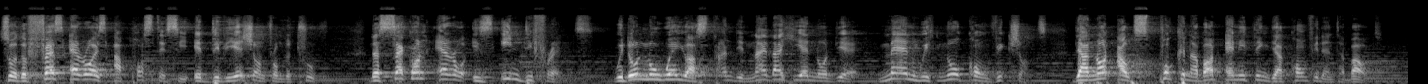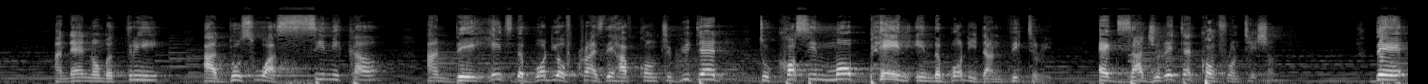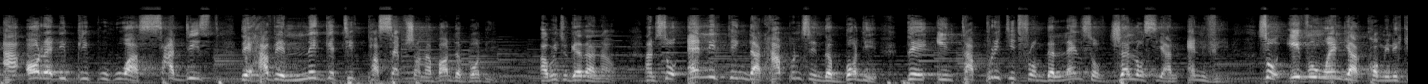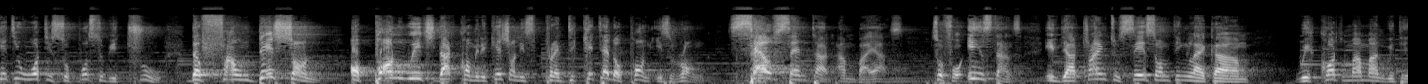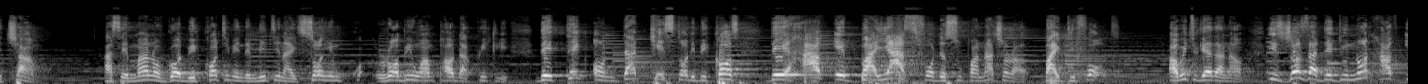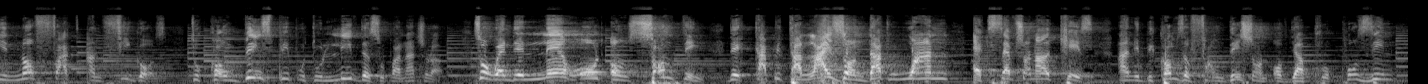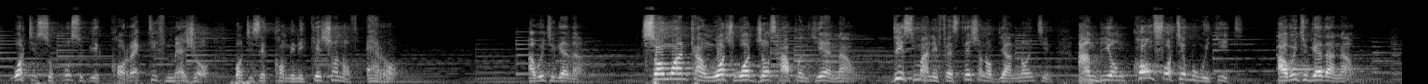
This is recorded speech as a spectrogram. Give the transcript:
So the first error is apostasy, a deviation from the truth. The second error is indifference. We don't know where you are standing, neither here nor there. Men with no convictions. They are not outspoken about anything they are confident about. And then number three are those who are cynical and they hate the body of Christ. They have contributed to causing more pain in the body than victory. Exaggerated confrontation. They are already people who are sadists. They have a negative perception about the body. Are we together now? And so anything that happens in the body, they interpret it from the lens of jealousy and envy. So even when they are communicating what is supposed to be true, the foundation upon which that communication is predicated upon is wrong, self-centered and biased. So for instance, if they are trying to say something like, um, we caught Mammon with a charm. As a man of God, we caught him in the meeting. I saw him rubbing one powder quickly. They take on that case study because they have a bias for the supernatural by default. Are we together now? It's just that they do not have enough fact and figures to convince people to leave the supernatural. So when they lay hold on something, they capitalize on that one exceptional case and it becomes the foundation of their proposing what is supposed to be a corrective measure but is a communication of error. Are we together? Someone can watch what just happened here now. This manifestation of the anointing and be uncomfortable with it. Are we together now?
